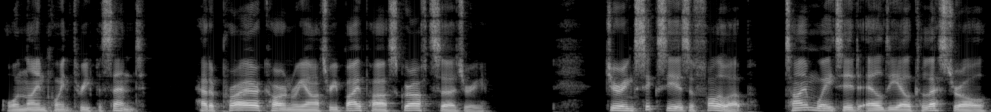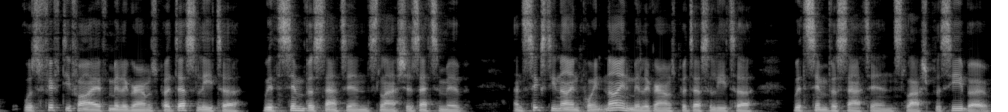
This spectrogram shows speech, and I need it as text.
or 9.3%, had a prior coronary artery bypass graft surgery. During six years of follow up, time weighted LDL cholesterol was 55 mg per deciliter with simvastatin slash ezetimibe and 69.9 mg per deciliter with simvastatin slash placebo.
